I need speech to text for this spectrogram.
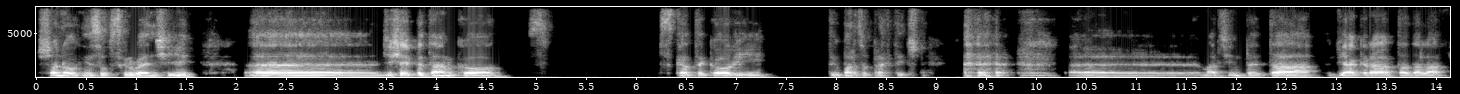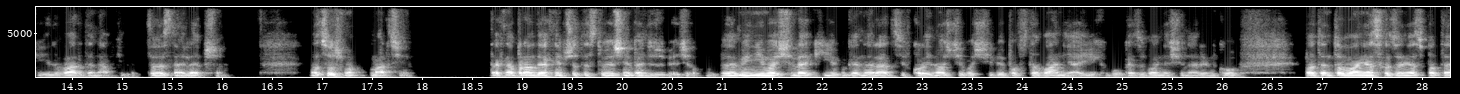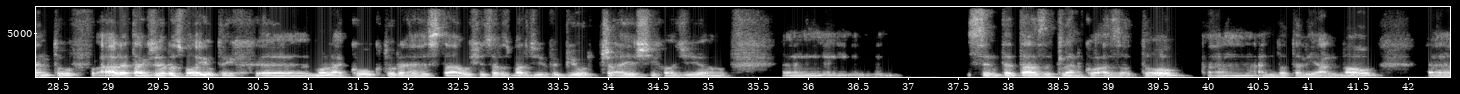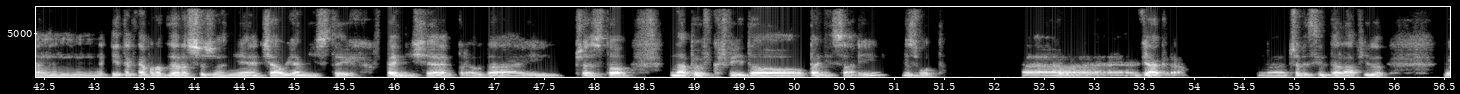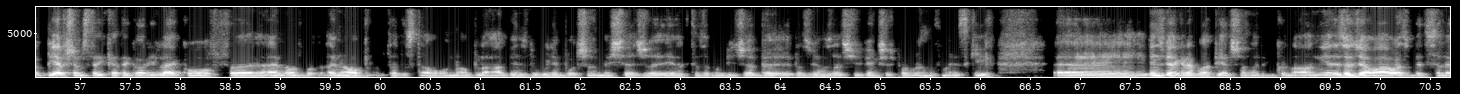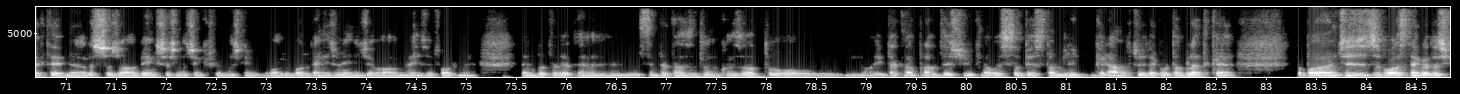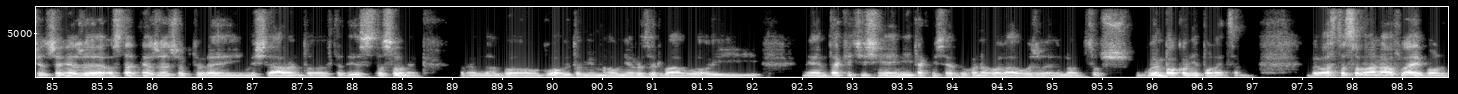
Szanowni subskrybenci, e, dzisiaj pytanko z, z kategorii tych bardzo praktycznych. e, Marcin pyta, Viagra, Tadalafil, Vardenafil, co jest najlepsze? No cóż, Marcin, tak naprawdę jak nie przetestujesz, nie będziesz wiedział. Wymieniłeś leki w generacji, w kolejności właściwie powstawania ich, ukazywania się na rynku patentowania, schodzenia z patentów, ale także rozwoju tych e, molekuł, które stały się coraz bardziej wybiórcze, jeśli chodzi o e, syntetazę tlenku azotu e, endotelialną i tak naprawdę rozszerzenie ciał jamistych w penisie, prawda, i przez to napływ krwi do penisa i zwód. Viagra, czyli sildenafil, był pierwszym z tej kategorii leków. Eno, Eno to dostało Nobla, więc długo nie było trzeba myśleć, że jak to zrobić, żeby rozwiązać większość problemów męskich. E, więc Viagra była pierwsza na rynku. No, nie zadziałała zbyt selektywnie, rozszerzała większość naczyń krwionośnych w organizmie, nie działały na izoformy e, syntetazy tlenku azotu. No i tak naprawdę, jeśli wyknąłeś sobie 100 mg, czyli taką tabletkę powiem Ci z własnego doświadczenia, że ostatnia rzecz, o której myślałem, to wtedy jest stosunek, prawda? bo głowy to mi mało nie rozerwało i miałem takie ciśnienie i tak mi serducho nawalało, że no cóż, głęboko nie polecam. Była stosowana off-label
